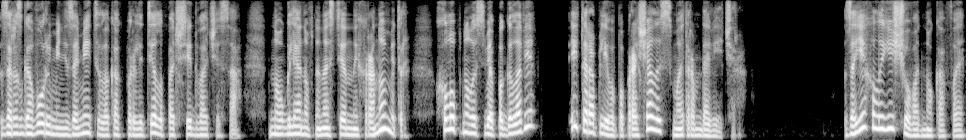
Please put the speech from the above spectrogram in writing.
За разговорами не заметила, как пролетело почти два часа, но, глянув на настенный хронометр, хлопнула себя по голове и торопливо попрощалась с мэтром до вечера. Заехала еще в одно кафе,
